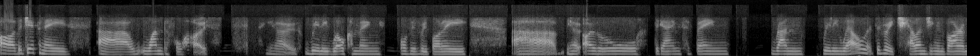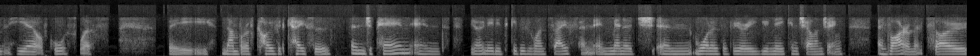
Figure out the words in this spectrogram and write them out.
Oh, the Japanese are wonderful hosts. You know, really welcoming of everybody. Uh, you know, overall, the games have been run really well. It's a very challenging environment here, of course, with the number of COVID cases in Japan and, you know, needing to keep everyone safe and, and manage in what is a very unique and challenging environment. So,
